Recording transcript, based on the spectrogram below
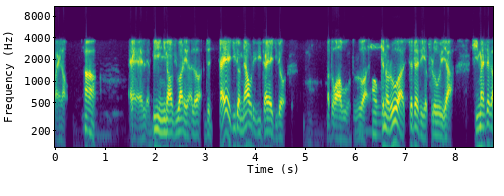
ပိုင်းလောက်ဟုတ်အဲပြီးရင်ညီနောင်ပြူကနေအဲ့တော့တိုက်ရိုက်ကြီးတော့မြောက်ဝတီကြီးတိုက်ရိုက်ကြီးတော့မတော်ဘူးသူတို့ကကျွန်တော်တို့ကစက်တက်တွေ flow ရရီမန်းချက်က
